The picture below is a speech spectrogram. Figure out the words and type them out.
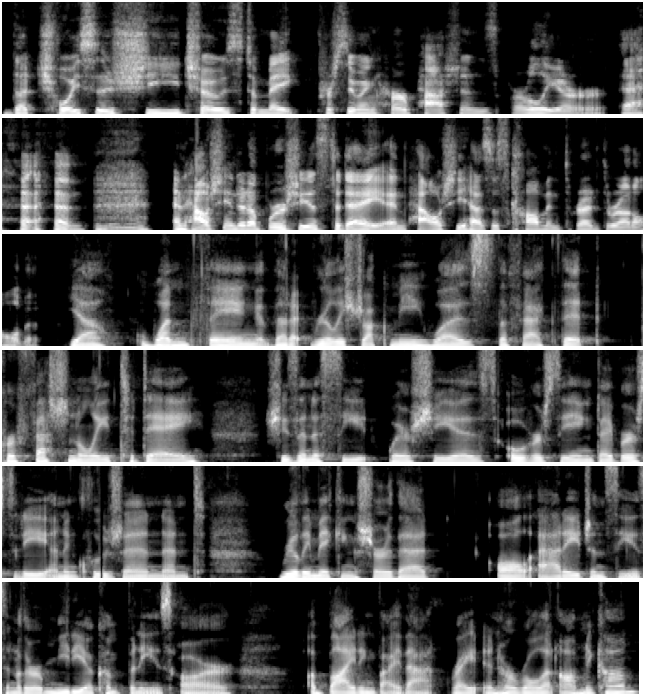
the choices she chose to make pursuing her passions earlier, and and how she ended up where she is today, and how she has this common thread throughout all of it. Yeah. One thing that really struck me was the fact that professionally today, she's in a seat where she is overseeing diversity and inclusion and really making sure that all ad agencies and other media companies are abiding by that, right, in her role at Omnicom.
